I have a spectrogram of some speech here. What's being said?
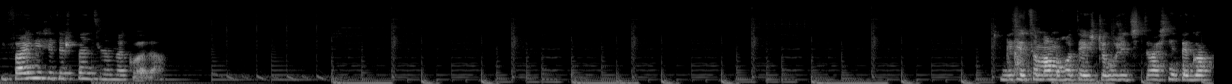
I fajnie się też pędzlem nakłada. Wiecie co, mam ochotę jeszcze użyć właśnie tego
